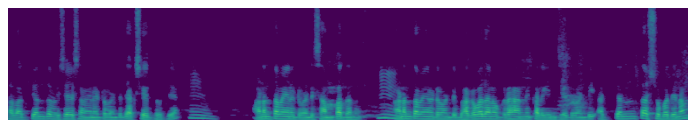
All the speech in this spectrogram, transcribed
చాలా అత్యంత విశేషమైనటువంటిది అక్షయ తృతీయ. అనంతమైనటువంటి సంపదను అనంతమైనటువంటి భగవద్ అనుగ్రహాన్ని కలిగించేటువంటి అత్యంత శుభదినం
